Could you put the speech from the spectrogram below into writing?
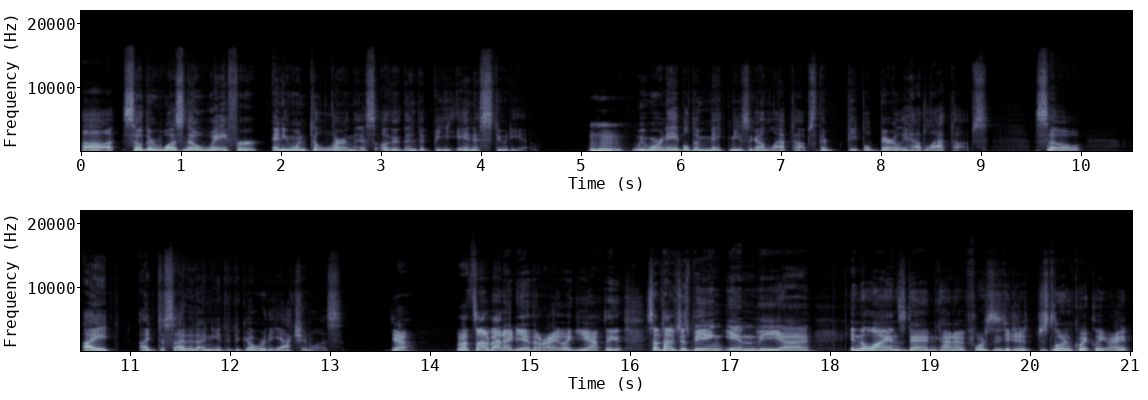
Uh, so there was no way for anyone to learn this other than to be in a studio. Mm-hmm. We weren't able to make music on laptops. There, people barely had laptops. So I I decided I needed to go where the action was. Yeah. Well, that's not a bad idea though, right? Like you have to sometimes just being in the uh in the lion's den kind of forces you to just learn quickly, right?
